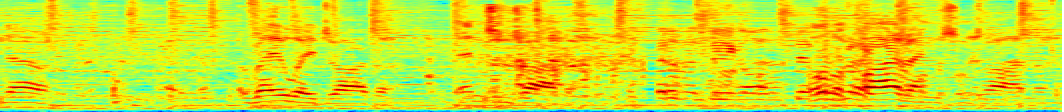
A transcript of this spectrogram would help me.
No. A railway driver. Engine driver. It's better than being on Or a fire engine driver.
